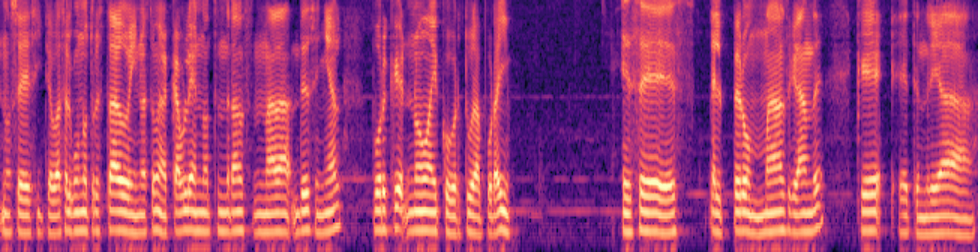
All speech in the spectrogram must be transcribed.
no sé, si te vas a algún otro estado y no está Megacable, no tendrás nada de señal porque no hay cobertura por ahí. Ese es el pero más grande que eh, tendría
